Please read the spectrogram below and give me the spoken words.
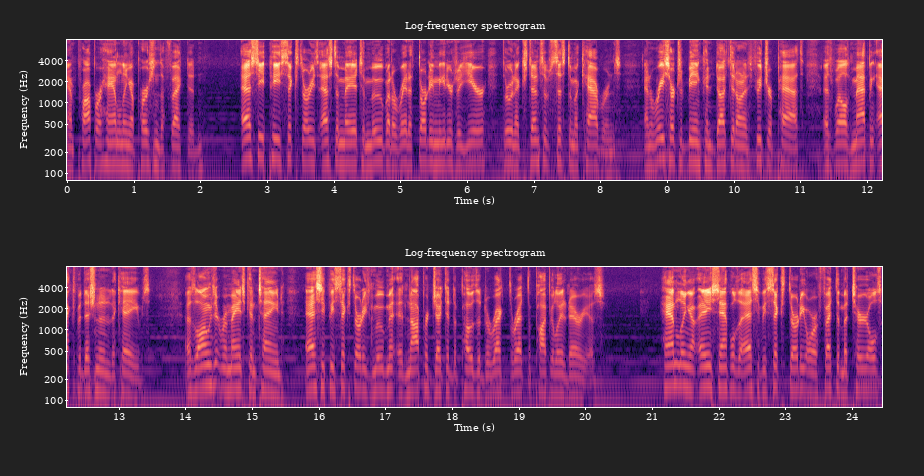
and proper handling of persons affected. SCP-630 is estimated to move at a rate of 30 meters a year through an extensive system of caverns, and research is being conducted on its future path, as well as mapping expeditions into the caves. As long as it remains contained, SCP-630's movement is not projected to pose a direct threat to populated areas. Handling of any samples of SCP-630 or affected materials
